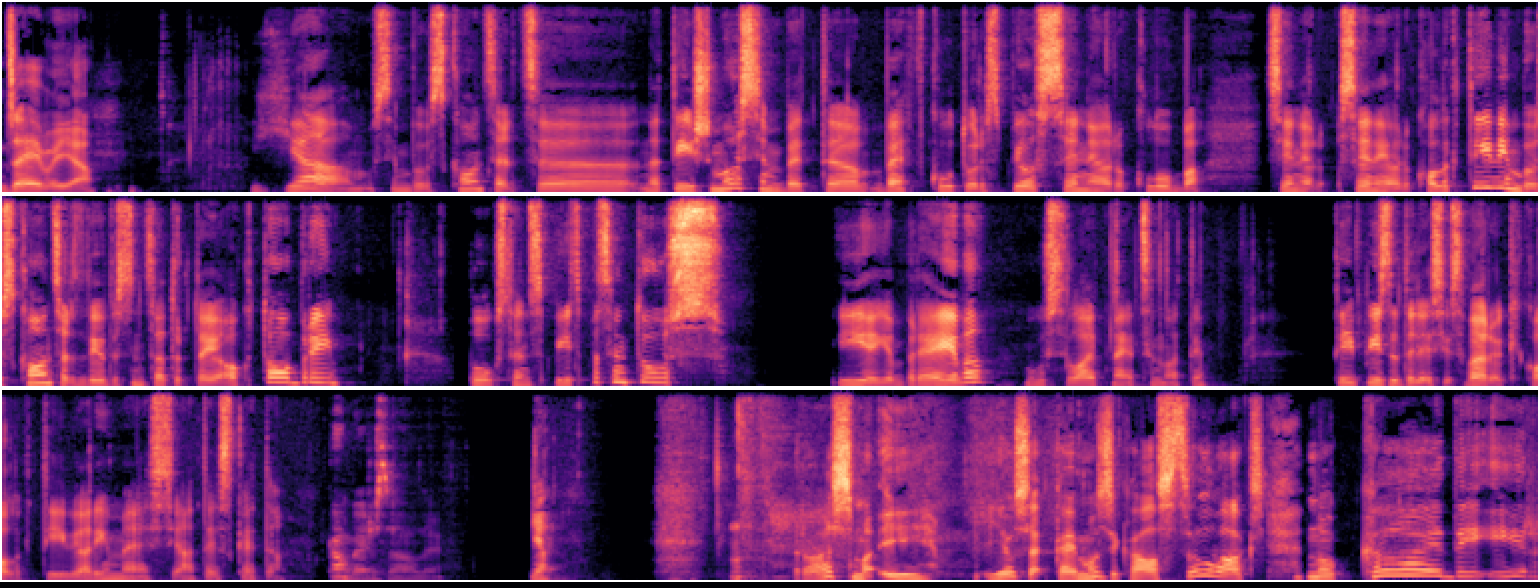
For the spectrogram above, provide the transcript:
dzēvajā. Jā, mums būs koncerts eh, ne tīši mums, bet eh, VF kultūras pils senioru kluba senioru, senioru kolektīviem būs koncerts 24. oktobrī, pulkstens 15. Ieja brīva, būs laipni aicinoti. Tīpi izdalīsies vairāki kolektīvi, arī mēs, jā, tā skaitā. Kamerzālē. Jā. Rasma, i, jūs kā muzikāls cilvēks, nu kādi ir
